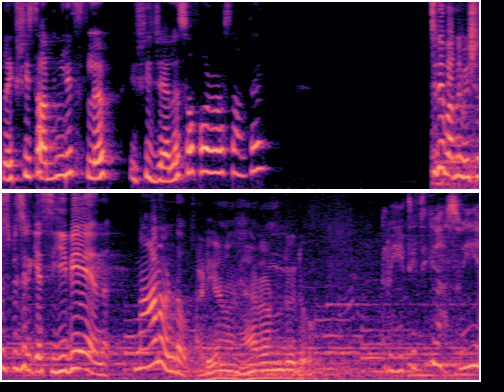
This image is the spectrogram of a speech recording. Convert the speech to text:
like she suddenly flipped? Is she jealous of her or something? പറഞ്ഞ് വിശ്വസിപ്പിച്ചിരിക്കുക. സി ബി ഐ എന്ന്. നാണുണ്ടോ അടിയാണോ? ഞാൻ റിയ ചേച്ചിക്ക് അസൂയ.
